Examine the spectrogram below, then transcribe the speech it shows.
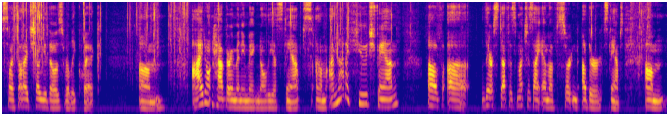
So I thought I'd show you those really quick. Um, I don't have very many Magnolia stamps. Um, I'm not a huge fan of uh, their stuff as much as I am of certain other stamps. Um,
